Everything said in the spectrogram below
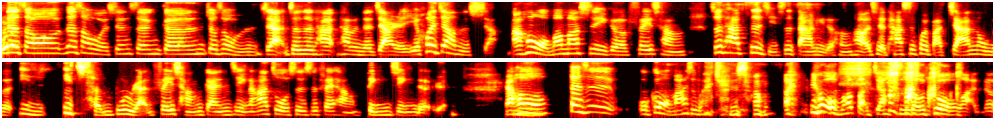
那时候，那时候我先生跟就是我们家，就是他他们的家人也会这样子想。然后我妈妈是一个非常，就是她自己是打理的很好，而且她是会把家弄得一一尘不染，非常干净。然后她做事是非常钉金的人。然后但是我跟我妈是完全 相反，因为我妈把家事都做完了，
